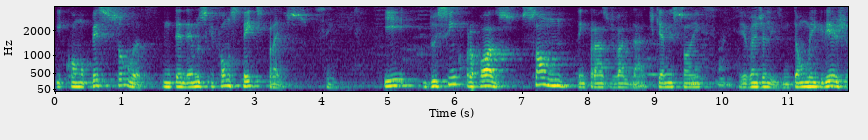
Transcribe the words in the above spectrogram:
e como pessoas entendemos que fomos feitos para isso. Sim. E dos cinco propósitos, só um tem prazo de validade, que é missões, missões. e evangelismo. Então, uma igreja,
